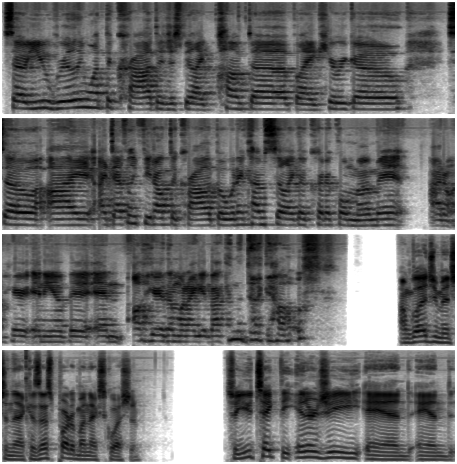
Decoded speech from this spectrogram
So you really want the crowd to just be like pumped up, like here we go. So I I definitely feed off the crowd, but when it comes to like a critical moment, I don't hear any of it, and I'll hear them when I get back in the dugout. I'm glad you mentioned that because that's part of my next question. So you take the energy and and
